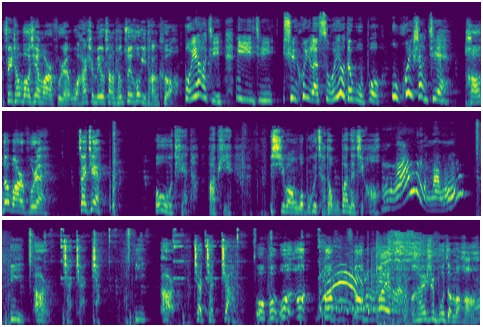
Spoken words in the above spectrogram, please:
非常抱歉，瓦尔夫人，我还是没有上成最后一堂课。不要紧，你已经学会了所有的舞步，舞会上见。好的，瓦尔夫人，再见。哦天哪，阿皮，希望我不会踩到舞伴的脚。一二恰恰恰，一二恰恰恰。哦我我我我我！哎呀，还是不怎么好。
